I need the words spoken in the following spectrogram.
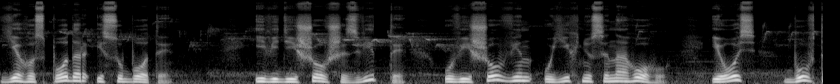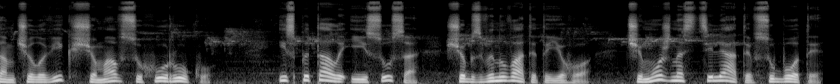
є господар і суботи. І відійшовши звідти, увійшов він у їхню синагогу, і ось був там чоловік, що мав суху руку. І спитали Ісуса, щоб звинуватити його, чи можна зціляти в суботи.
